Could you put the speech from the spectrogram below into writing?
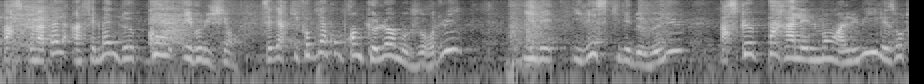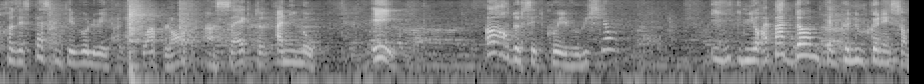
par ce qu'on appelle un phénomène de coévolution. C'est-à-dire qu'il faut bien comprendre que l'homme aujourd'hui, il est, il est ce qu'il est devenu Parce que parallèlement à lui, les autres espèces ont évolué, à la fois plantes, insectes, animaux. Et hors de cette coévolution, il, n'y aurait pas d'homme tel que nous le connaissons.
